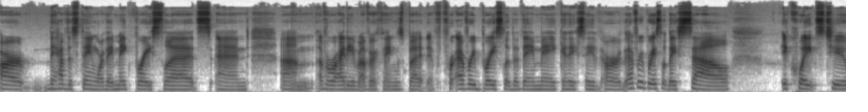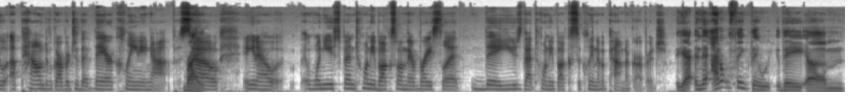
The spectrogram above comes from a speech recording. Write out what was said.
are they have this thing where they make bracelets and um, a variety of other things but if, for every bracelet that they make they say or every bracelet they sell equates to a pound of garbage that they are cleaning up Right. so you know when you spend 20 bucks on their bracelet they use that 20 bucks to clean up a pound of garbage Yeah, and they, I don't think they they um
